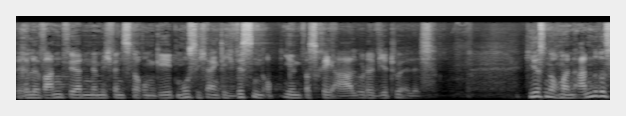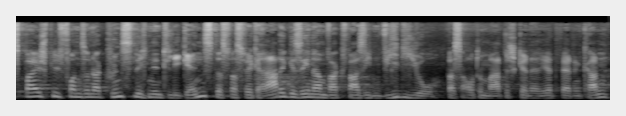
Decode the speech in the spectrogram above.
relevant werden. Nämlich wenn es darum geht, muss ich eigentlich wissen, ob irgendwas real oder virtuell ist. Hier ist noch mal ein anderes Beispiel von so einer künstlichen Intelligenz. Das, was wir gerade gesehen haben, war quasi ein Video, was automatisch generiert werden kann.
